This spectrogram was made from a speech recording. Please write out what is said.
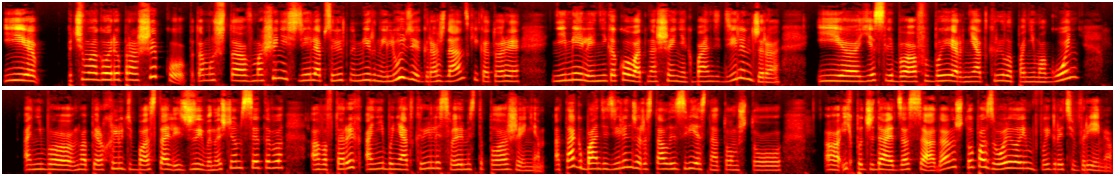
И Почему я говорю про ошибку? Потому что в машине сидели абсолютно мирные люди, гражданские, которые не имели никакого отношения к банде Диллинджера, и э, если бы ФБР не открыло по ним огонь, они бы, во-первых, люди бы остались живы, начнем с этого, а во-вторых, они бы не открыли свое местоположение. А так банде Диллинджера стало известно о том, что э, их поджидает засада, что позволило им выиграть время.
